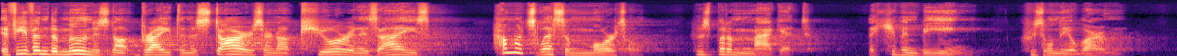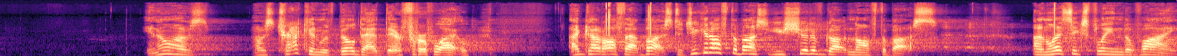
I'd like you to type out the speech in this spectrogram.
If even the moon is not bright and the stars are not pure in his eyes, how much less a mortal? Who's but a maggot, a human being who's only a worm. You know, I was, I was tracking with Bildad there for a while. I got off that bus. Did you get off the bus? You should have gotten off the bus. And let's explain the why.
